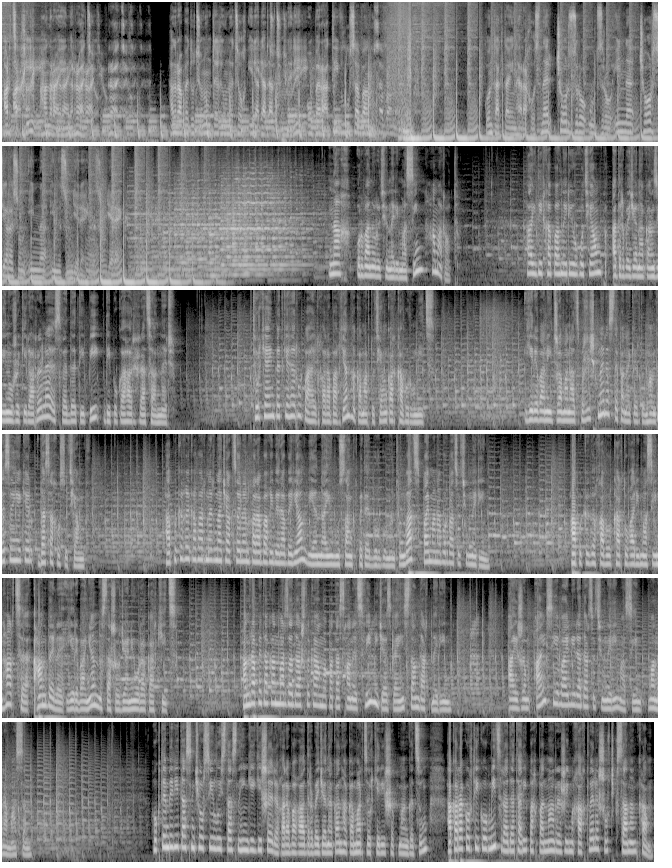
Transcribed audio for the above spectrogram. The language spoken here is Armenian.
Արցախի հանրային ռադիո, ռադիո։ Հանրապետությունում տեղի ունեցող իրադարձությունների օպերատիվ լուսաբանում։ Կոնտակտային հեռախոսներ 40809 43993։ 93։ Նախ ուրվանորությունների մասին համարոտ։ Հայ դիրքապահների ուղությամբ ադրբեջանական զինուժը կիրառել է SVD տիպի դիպուկահար հրացաններ։ Թուրքիային պետք է հերրու պահել Ղարաբաղյան հակամարտության կարգավորումից։ Երևանի ժամանած բժիշկները Ստեփանակերտում հանդես են եկել դասախոսությամբ։ ՀԱՊԿ ղեկավարներն աջակցել են Ղարաբաղի վերաբերյալ Վիեննայում ու Սանկտ Պետերբուրգում ընդունված պայմանավորվածություններին։ ՀԱՊԿ գլխավոր քարտուղարի մասին հարցը հանվել է Երևանյան նստաշրջանի օրակարգից։ Հանրապետական մարզադաշտը կհամապատասխանեցվի միջազգային ստանդարտներին։ Այժմ այս եւ այլ իրադարձությունների մասին մանրամասն։ Հոկտեմբերի 14-ի լույս 15-ի գիշերը Ղարաբաղ-ադրբեջանական հակամարտ զորքերի շփման գծում հակառակորդի կողմից հրադադարի պահպանման ռեժիմը խախտվել է շուրջ 20 անգամ,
